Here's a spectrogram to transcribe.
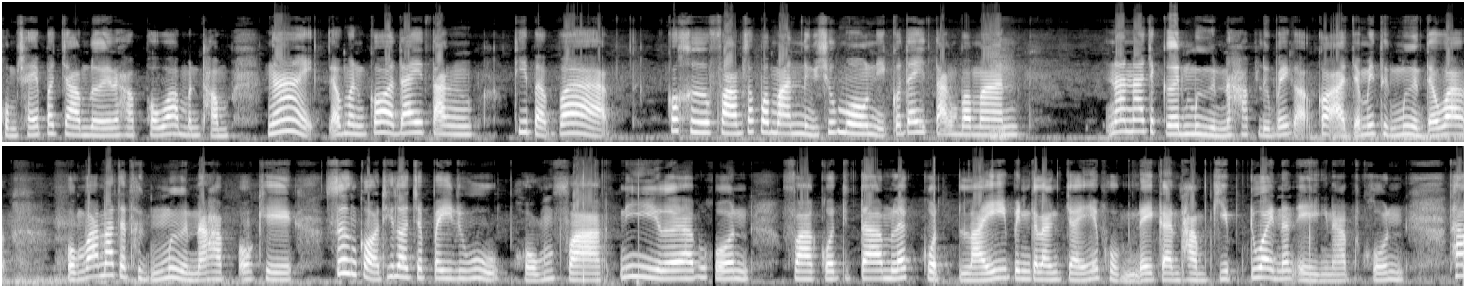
ผมใช้ประจำเลยนะครับ เพราะว่ามันทำง่าย แล้วมันก็ได้ตังที่แบบว่า ก็คือฟาร์มสักประมาณหนึ่งชั่วโมงนี่ก็ได้ตังประมาณ น่าน่าจะเกินหมื่นนะครับ หรือไม่ก็ก็อาจจะไม่ถึงหมื่น แต่ว่าผมว่าน่าจะถึงหมื่นนะครับ โอเค ซึ่งก่อนที่เราจะไปดู ผมฝากนี่เลยครับทุกคนฝากกดติดตามและกดไลค์เป็นกำลังใจให้ผมในการทำคลิปด้วยนั่นเองนะครับทุกคน ถ้า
